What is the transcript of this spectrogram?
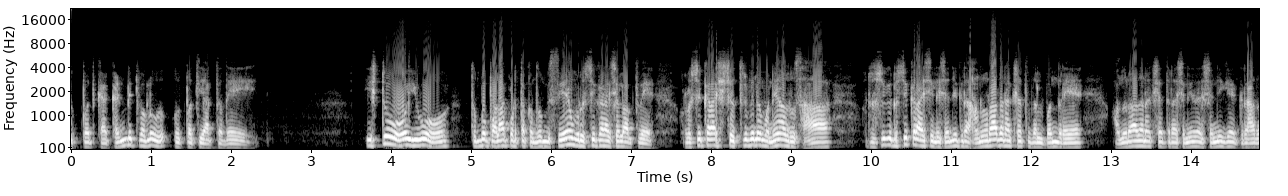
ಉತ್ಪತ್ತಿ ಖಂಡಿತವಾಗಲೂ ಖಂಡಿತವಾಗ್ಲೂ ಉತ್ಪತ್ತಿ ಆಗ್ತದೆ. ಇಷ್ಟು ಇವು ತುಂಬ ಫಲ ಕೊಡ್ತಕ್ಕಂಥ ಸೇಮ್ ವೃಶ್ಚಿಕ ರಾಶಿಯಲ್ಲೂ ಆಗ್ತದೆ. ವೃಶ್ಚಿಕ ರಾಶಿ ಶತ್ರುವಿನ ಮನೆ ಆದರೂ ಸಹ ಋಷಿ ವೃಷಿಕ ರಾಶಿಯಲ್ಲಿ ಶನಿ ಗ್ರಹ ಅನುರಾಧ ನಕ್ಷತ್ರದಲ್ಲಿ ಬಂದರೆ ಅನುರಾಧ ನಕ್ಷತ್ರ ಶನಿ ಶನಿಗೆ ಗ್ರಹದ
